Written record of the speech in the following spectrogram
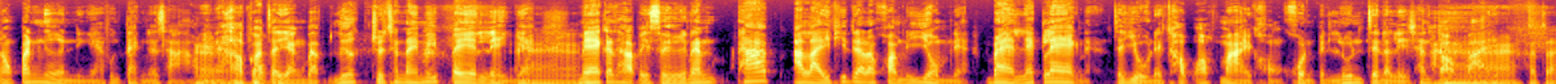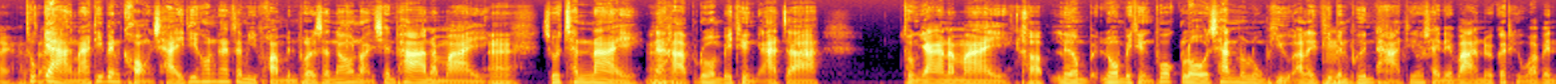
น้องปั้นเงินอย่างเงี้ยเพิ่งแต่งเนื้อสาวเนี่ยนะคอ่าครัรับบผมก็จะยังแบบเลือกชุดชั้นในไม่เป็นอะไรอย่างเงี้ยอ่าแม่ก็พาไปซื้อนั้น ถ้าอะไรที่ได้รับความนิยมเนี่ยแบรนด์แรกๆเนี่ยจะอยู่ใน top of mind ของคนเป็นรุ่น generation ต่อไปาเข้าใจเข้าใจทุกอย่างนะที่เป็นของใช้ที่ค่อนข้างจะมีความเป็น personal หน่อยเช่นผ้าอนามัยอ่าชุดชั้นในอ่านนะครับรวมไปถึงอาจจะ ถุงยางอนามัยครับรวมรวมไปถึงพวกโลชั่นบำรุงผิวอะไรที่เป็นอืมพื้นฐานที่ต้องใช้ในบ้านด้วยก็ถือว่าเป็น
